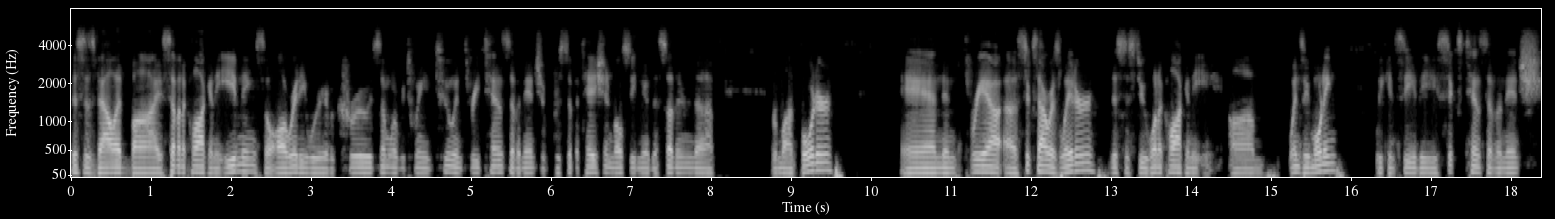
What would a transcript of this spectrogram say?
This is valid by 7 o'clock in the evening, so already we have accrued somewhere between 2 and 3 tenths of an inch of precipitation, mostly near the southern uh, Vermont border. And then three uh, six hours later, this is through 1 o'clock in the um, Wednesday morning, we can see the 6 tenths of an inch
